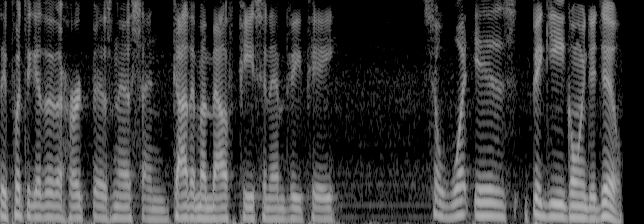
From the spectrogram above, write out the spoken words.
they put together the Hurt Business and got him a mouthpiece and MVP. So, what is Big E going to do?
